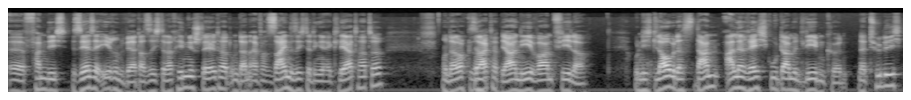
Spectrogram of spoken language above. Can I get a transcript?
äh, fand ich sehr, sehr ehrenwert, dass er sich danach hingestellt hat und dann einfach seine Sicht der Dinge erklärt hatte und dann auch gesagt ja. hat, ja, nee, war ein Fehler. Und ich glaube, dass dann alle recht gut damit leben können. Natürlich,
